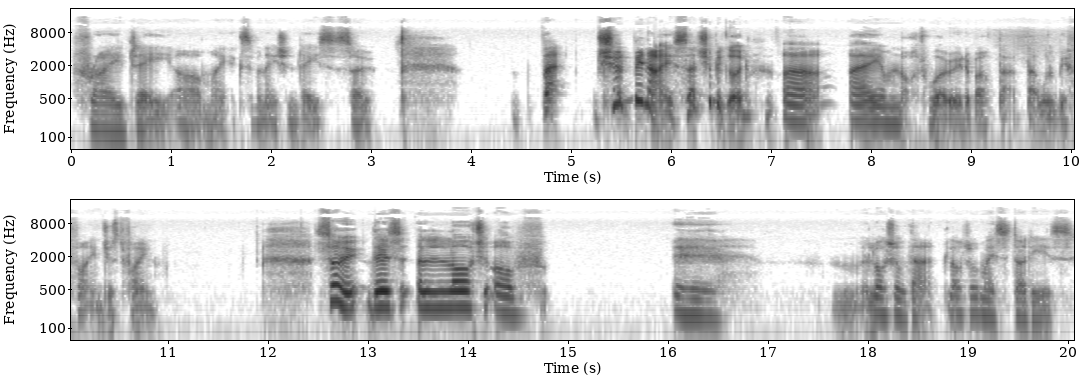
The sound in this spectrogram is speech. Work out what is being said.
Friday are my examination days. So should be nice. That should be good. Uh, I am not worried about that. That will be fine, just fine. So there's a lot of uh, a lot of that, a lot of my studies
